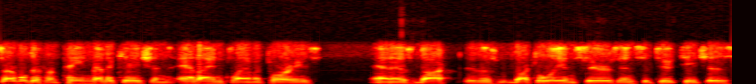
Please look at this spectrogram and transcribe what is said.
several different pain medications, anti-inflammatories, and as as Dr. William Sears Institute teaches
